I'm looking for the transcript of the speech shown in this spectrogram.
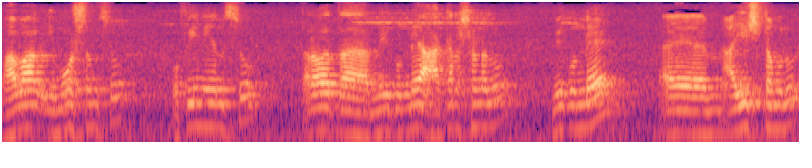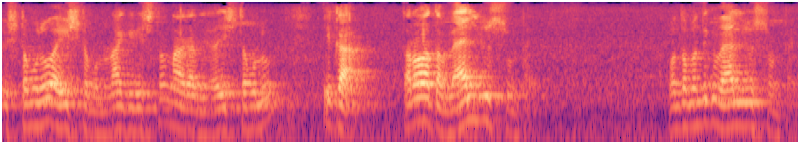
భావాలు ఇమోషన్సు ఒపీనియన్స్ తర్వాత మీకుండే ఆకర్షణలు మీకుండే అయిష్టములు ఇష్టములు అయిష్టములు. నాకు ఇది ఇష్టం నాకు అది అయిష్టములు. ఇక తర్వాత వాల్యూస్ ఉంటాయి. కొంతమందికి వాల్యూస్ ఉంటాయి.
